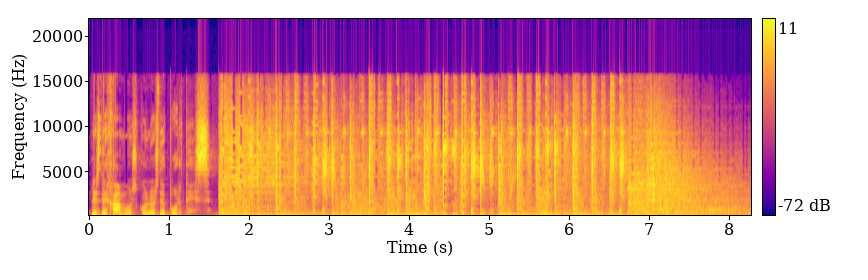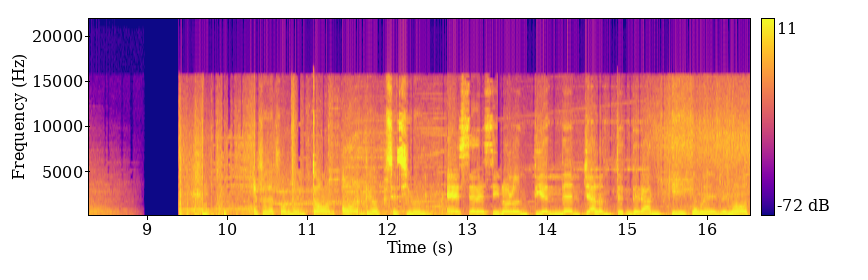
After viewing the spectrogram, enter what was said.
Les dejamos con los deportes. F de Formentor o de obsesión. S de si no lo entienden, ya lo entenderán. Y V de veloz.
